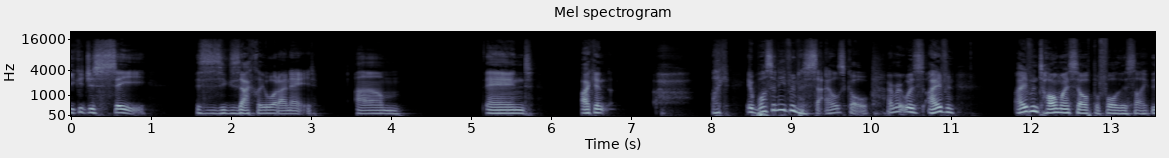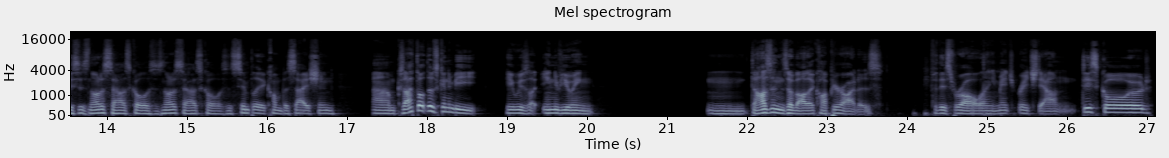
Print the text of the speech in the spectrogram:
you could just see this is exactly what I need. Um, and I can, like, it wasn't even a sales call. I remember it was, I even, I even told myself before this, like, this is not a sales call. This is not a sales call. This is simply a conversation. Um, because I thought there was going to be, he was like interviewing mm, dozens of other copywriters for this role, and he reached out in Discord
